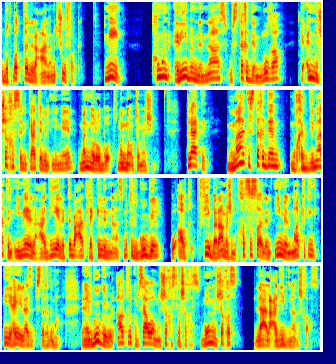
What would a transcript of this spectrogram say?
وبتبطل العالم تشوفك. اثنين كون قريب من الناس واستخدم لغة كأنه الشخص اللي كاتب الإيميل منه روبوت منه automation. ثلاثة ما تستخدم مخدمات الإيميل العادية اللي تبعت لكل الناس مثل جوجل واوتلوك في برامج متخصصة لل email marketing هي هي لازم تستخدمها. لأن الجوجل والأوتلوك مساوى من شخص لشخص مو من شخص للعديد من الأشخاص.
